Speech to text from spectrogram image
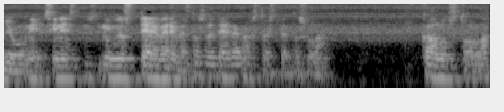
Juu. Niin, sinis, niin kuin just TV-vetoisella, TV12-vetoisella kalustolla.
